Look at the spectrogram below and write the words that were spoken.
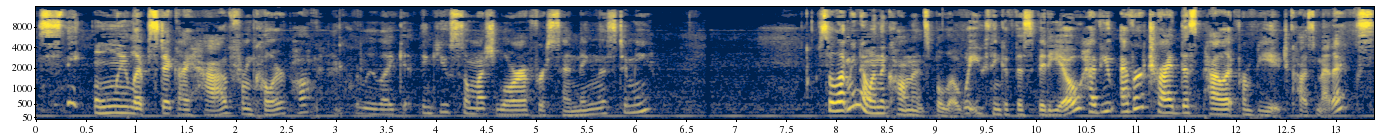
This is the only lipstick I have from ColourPop and I really like it. Thank you so much, Laura, for sending this to me. So let me know in the comments below what you think of this video. Have you ever tried this palette from BH Cosmetics?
